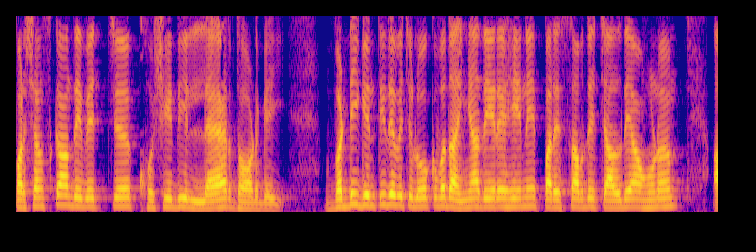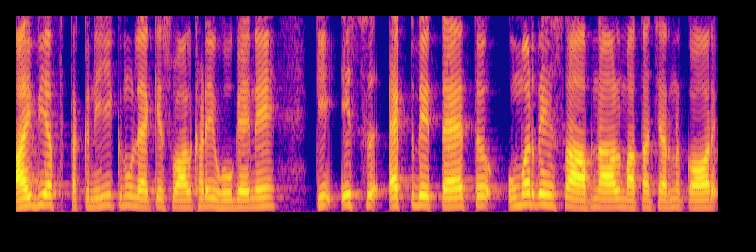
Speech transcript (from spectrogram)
ਪ੍ਰਸ਼ੰਸਕਾਂ ਦੇ ਵਿੱਚ ਖੁਸ਼ੀ ਦੀ ਲਹਿਰ ਦੌੜ ਗਈ। ਵੱਡੀ ਗਿਣਤੀ ਦੇ ਵਿੱਚ ਲੋਕ ਵਧਾਈਆਂ ਦੇ ਰਹੇ ਨੇ, ਪਰ ਇਸ ਸਭ ਦੇ ਚੱਲਦਿਆਂ ਹੁਣ IVF ਤਕਨੀਕ ਨੂੰ ਲੈ ਕੇ ਸਵਾਲ ਖੜੇ ਹੋ ਗਏ ਨੇ। ਕਿ ਇਸ ਐਕਟ ਦੇ ਤਹਿਤ ਉਮਰ ਦੇ ਹਿਸਾਬ ਨਾਲ ਮਾਤਾ ਚਰਨ ਕੌਰ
